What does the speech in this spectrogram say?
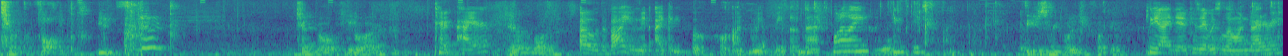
Turn up the volume, please. Can I go? Can you go higher? Can- Higher? Yeah, the volume. Oh, the volume, I can, oh, hold on, let me reload that while I increase. I think you just reloaded your fucking. Yeah, I did, because it was low on battery.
